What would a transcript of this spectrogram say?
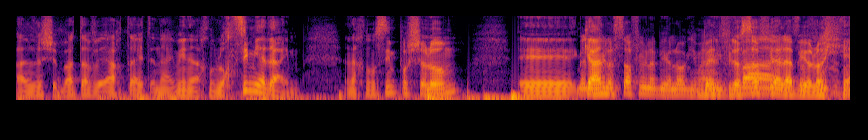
על זה שבאת והארת את עיניים. הנה, אנחנו לוחצים ידיים. אנחנו עושים פה שלום, בין כאן, פילוסופים לביולוגים. בין פילוסופיה לביולוגיה.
